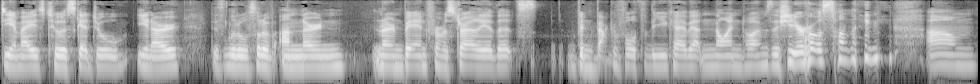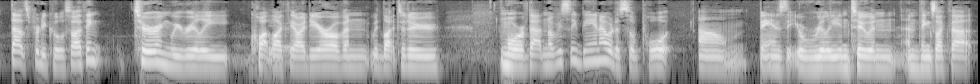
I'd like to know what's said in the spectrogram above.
DMA's tour schedule. You know, this little sort of unknown known band from Australia that's been back and forth to the UK about nine times this year or something. Um, that's pretty cool. So I think touring we really quite like the idea of, and we'd like to do more of that. And obviously being able to support um, bands that you're really into and, and things like that.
